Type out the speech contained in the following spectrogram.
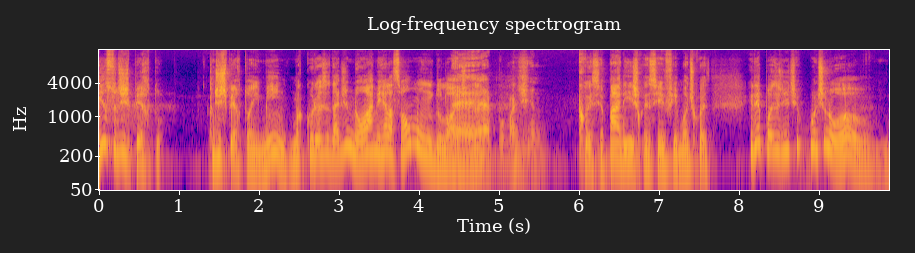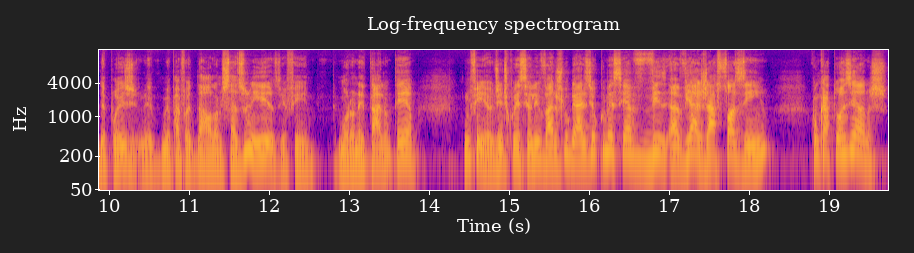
isso despertou. Despertou em mim uma curiosidade enorme em relação ao mundo, lógico, né? É, pô, imagino. conhecer Paris, conhecer, enfim, um monte de coisa. E depois a gente continuou. Depois, meu pai foi dar aula nos Estados Unidos, enfim, morou na Itália um tempo. Enfim, a gente conheceu ele em vários lugares e eu comecei a, vi- a viajar sozinho com 14 anos.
